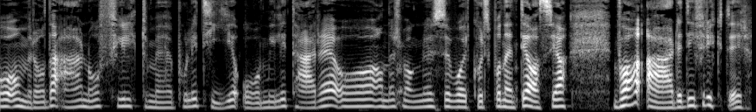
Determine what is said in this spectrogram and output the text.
og området er nå fylt med politiet og militæret. Og Anders Magnus, vår korrespondent i Asia, hva er det de frykter?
